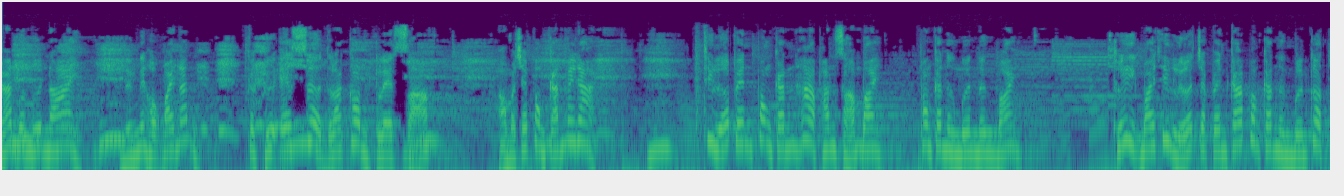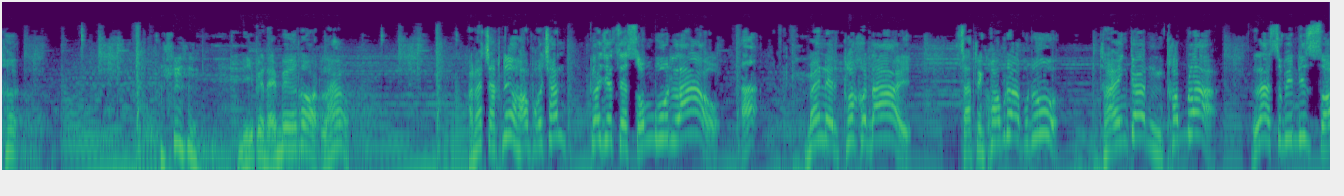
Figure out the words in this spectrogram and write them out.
การดบนมือนายหนึ่งในหกใบนั้น ก็คือเอเซอร์ดราก้อนเกรดสามเอามาใช้ป้องกันไม่ได้ ที่เหลือเป็นป้องกัน 5,003ใบ ป้องกัน 11,000ใบถึงอีกใบที่เหลือจะเป็นการดป้องกันหนึ่งหมื่นก็เถอะ หนีไปไหนไม่รอดแล้ว อาณาจักรเนื้อหอมของฉันใกล้จะเสร็จสมบูรณ์แล้ว เอ๊ะแมกเนตคลอคได้ สัตว์แห่งความรอบรู้ไทงกันคอบลาและสวินดินสอ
